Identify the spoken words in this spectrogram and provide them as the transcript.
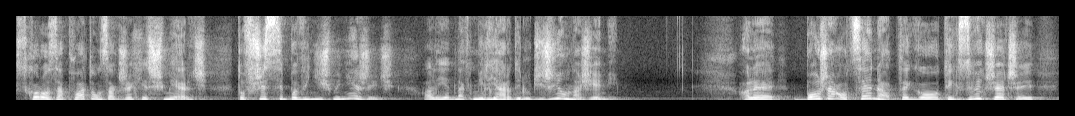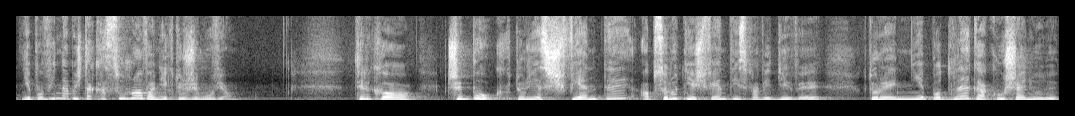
skoro zapłatą za grzech jest śmierć, to wszyscy powinniśmy nie żyć, ale jednak miliardy ludzi żyją na ziemi. Ale Boża ocena tego, tych złych rzeczy nie powinna być taka surowa, niektórzy mówią. Tylko czy Bóg, który jest święty, absolutnie święty i sprawiedliwy, który nie podlega kuszeniu,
